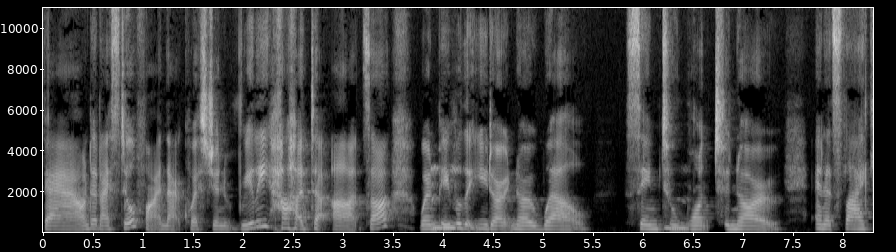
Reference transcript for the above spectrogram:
found, and I still find that question really hard to answer when mm-hmm. people that you don't know well seem to mm-hmm. want to know. And it's like,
